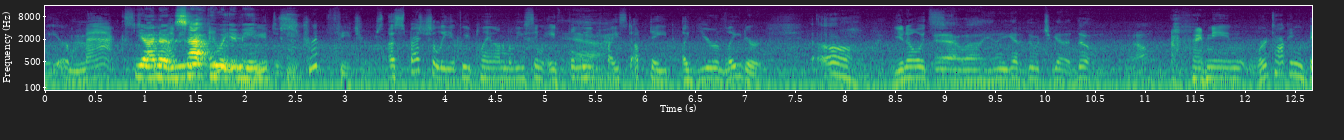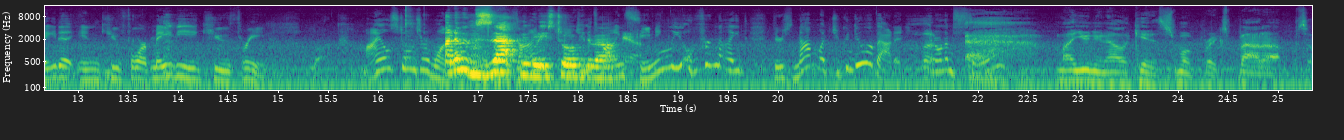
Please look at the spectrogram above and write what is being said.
we are maxed. Yeah, I know mean, exactly if what you mean. We have to strip features, especially if we plan on releasing a fully Yeah. priced update a year later. Oh, you know, it's. yeah, well, you know, you gotta do what you gotta do, you know? I mean, we're talking beta in Q4, maybe Q3. Look, milestones are one. I know exactly what he's talking about. mind Seemingly overnight, there's not much you can do about it. You know what I'm saying? My union allocated smoke breaks about up, so.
